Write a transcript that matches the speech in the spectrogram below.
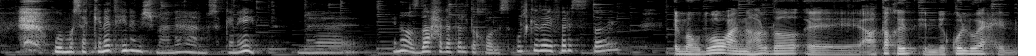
والمسكنات هنا مش معناها المسكنات. ما هنا قصدها حاجة تالتة خالص. قول كده يا فارس طيب. الموضوع النهارده آه، أعتقد إن كل واحد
